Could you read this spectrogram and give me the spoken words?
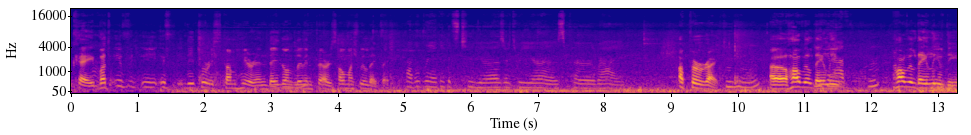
okay. yeah. But if if the tourists come here and they don't live in Paris, how much will they pay? Probably, I think it's 2 euros or 3 euros per ride. Uh, per ride. Mm-hmm. Uh, how will they you leave? have, hmm? How will they leave the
